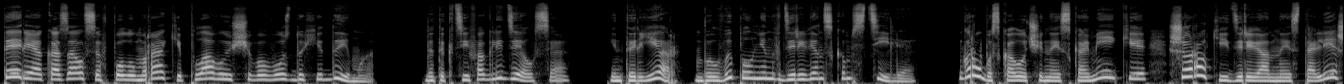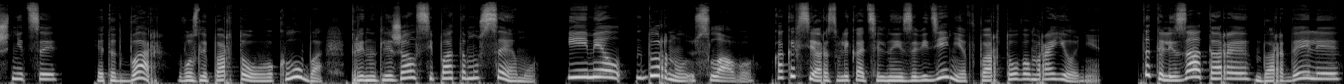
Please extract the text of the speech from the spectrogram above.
Терри оказался в полумраке плавающего в воздухе дыма. Детектив огляделся. Интерьер был выполнен в деревенском стиле. Грубо сколоченные скамейки, широкие деревянные столешницы, этот бар возле портового клуба принадлежал Сипатому Сэму и имел дурную славу, как и все развлекательные заведения в портовом районе. Тотализаторы, бордели,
